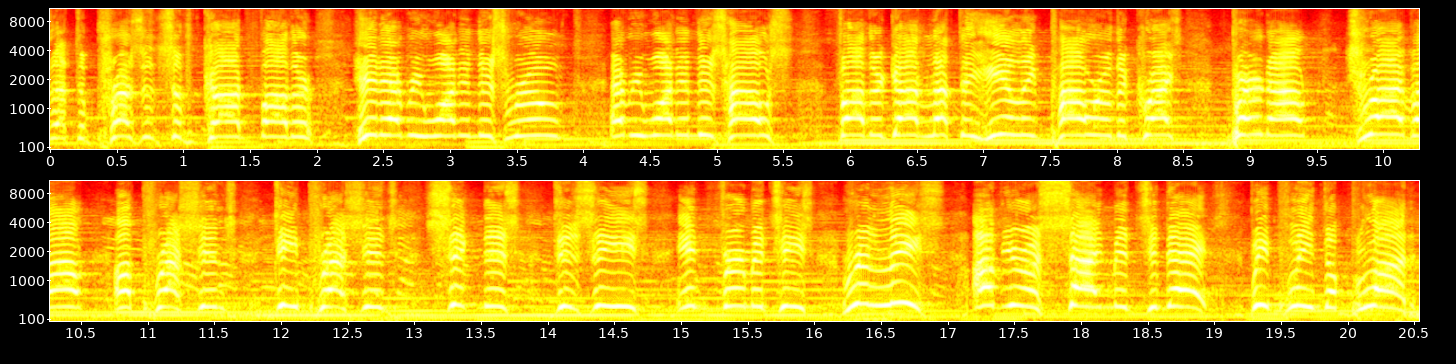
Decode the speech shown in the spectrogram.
Let the presence of God, Father, hit everyone in this room, everyone in this house. Father God, let the healing power of the Christ burn out, drive out oppressions, depressions, sickness, disease, infirmities. Release of your assignment today. We plead the blood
